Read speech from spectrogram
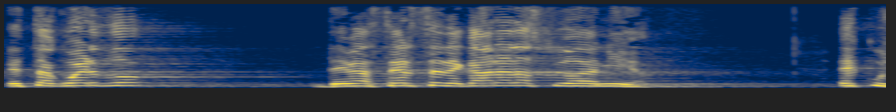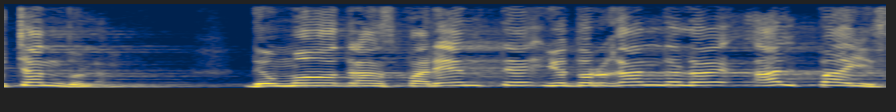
Este acuerdo debe hacerse de cara a la ciudadanía, escuchándola de un modo transparente y otorgándole al país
